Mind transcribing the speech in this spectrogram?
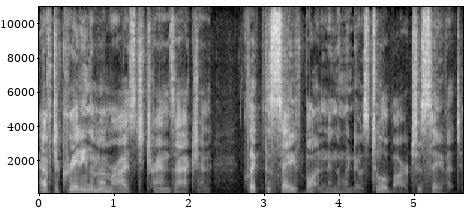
After creating the memorized transaction, click the Save button in the Windows toolbar to save it.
